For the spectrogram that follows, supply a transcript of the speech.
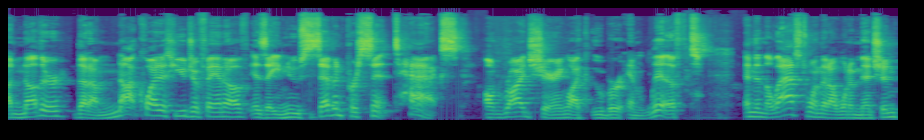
Another that I'm not quite as huge a fan of is a new 7% tax on ride sharing like Uber and Lyft. And then the last one that I want to mention,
